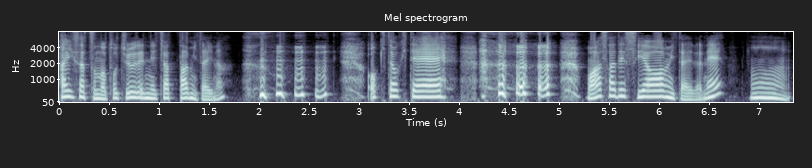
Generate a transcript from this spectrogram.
挨拶の途中で寝ちゃったみたいな。起きて起きて。もう朝ですよ、みたいなね。うん。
